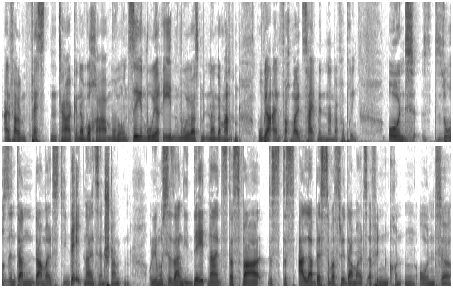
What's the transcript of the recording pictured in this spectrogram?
einfach einen festen Tag in der Woche haben, wo wir uns sehen, wo wir reden, wo wir was miteinander machen, wo wir einfach mal Zeit miteinander verbringen. Und so sind dann damals die Date Nights entstanden. Und ich muss ja sagen, die Date Nights, das war das, das allerbeste, was wir damals erfinden konnten und äh,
